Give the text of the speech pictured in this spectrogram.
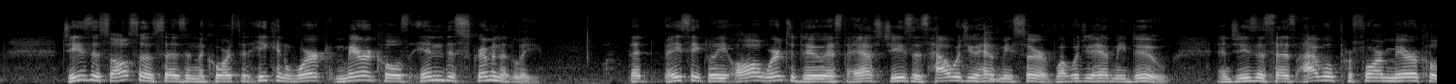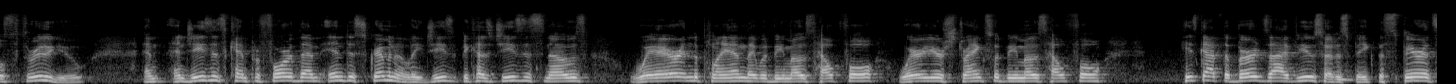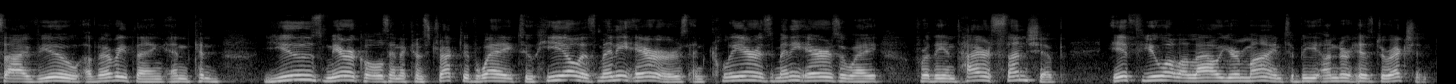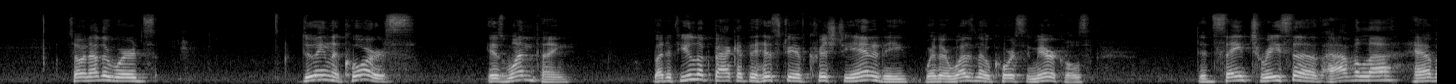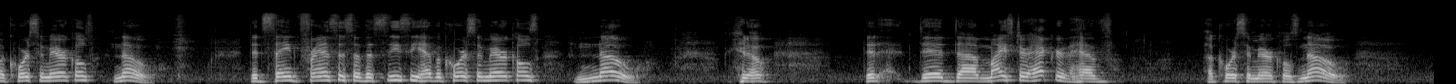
Jesus also says in the Course that he can work miracles indiscriminately. That basically all we're to do is to ask Jesus, how would you have me serve? What would you have me do? And Jesus says, I will perform miracles through you. And, and Jesus can perform them indiscriminately Jesus, because Jesus knows where in the plan they would be most helpful, where your strengths would be most helpful. He's got the bird's eye view, so to mm-hmm. speak, the spirit's eye view of everything and can use miracles in a constructive way to heal as many errors and clear as many errors away for the entire sonship if you will allow your mind to be under his direction. So in other words, doing the Course is one thing, but if you look back at the history of Christianity, where there was no Course in Miracles, did St. Teresa of Avila have a Course in Miracles? No. Did St. Francis of Assisi have a Course in Miracles? No. You know, did, did uh, Meister Eckhart have a Course in Miracles? No.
